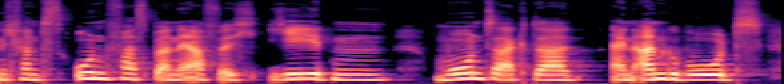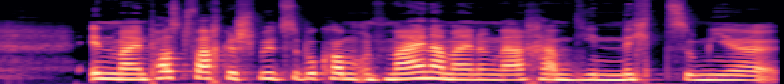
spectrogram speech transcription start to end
und ich fand es unfassbar nervig, jeden Montag da ein Angebot in mein Postfach gespült zu bekommen und meiner Meinung nach haben die nicht zu mir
